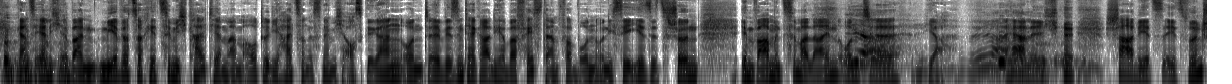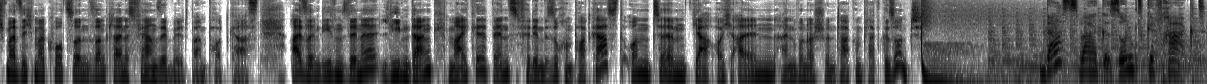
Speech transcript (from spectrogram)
Ganz ehrlich, bei mir wird es doch jetzt ziemlich kalt hier in meinem Auto. Die Heizung ist nämlich ausgegangen und äh, wir sind ja gerade hier bei FaceTime verbunden und ich sehe, ihr sitzt schön im warmen Zimmerlein und ja, äh, ja, ja herrlich. Schade, jetzt, jetzt wünscht man sich mal kurz so ein, so ein kleines Fernsehbild beim Podcast. Also in diesem Sinne, lieben Dank, Maike, Benz, für den Besuch im Podcast und ähm, ja, euch allen einen wunderschönen Tag und bleibt gesund. Das war Gesund gefragt,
